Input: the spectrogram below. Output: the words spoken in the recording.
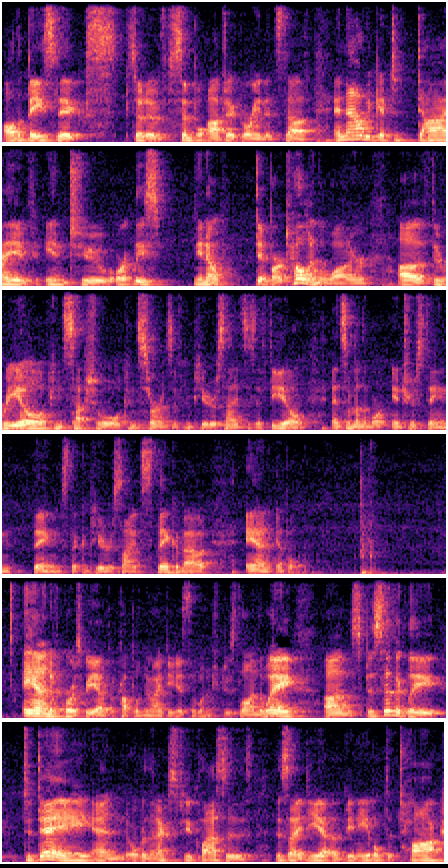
all the basics, sort of simple object-oriented stuff, and now we get to dive into, or at least, you know, dip our toe in the water of the real conceptual concerns of computer science as a field and some of the more interesting things that computer science think about and implement. And of course, we have a couple new ideas that we'll introduce along the way, um, specifically today and over the next few classes, this idea of being able to talk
